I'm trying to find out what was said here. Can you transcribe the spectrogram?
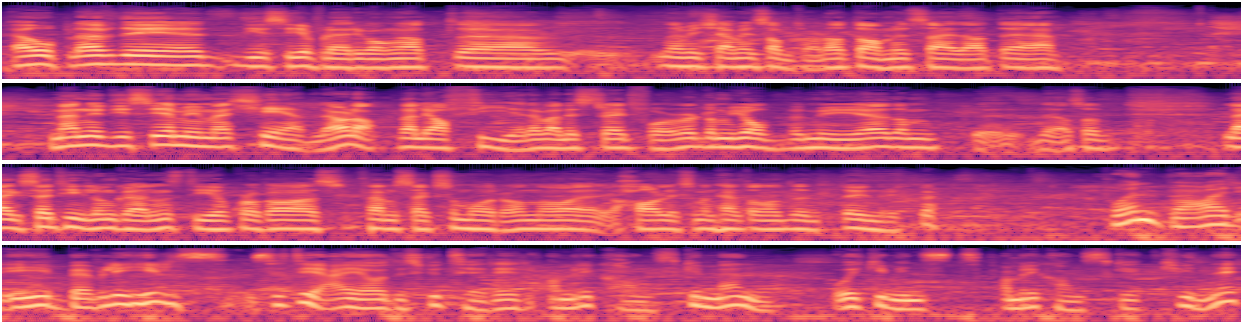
Jeg har opplevd de sier flere ganger at uh, når vi kommer i samtale, at damer sier at det er men i DC er mye mer kjedeligere. da. Veldig A4, veldig straight forward. De jobber mye. De de altså, legger seg tidlig om kvelden, stiger opp klokka fem-seks om morgenen og har liksom en helt annen dø- døgnrytme. På en bar i Beverly Hills sitter jeg og diskuterer amerikanske menn, og ikke minst amerikanske kvinner,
